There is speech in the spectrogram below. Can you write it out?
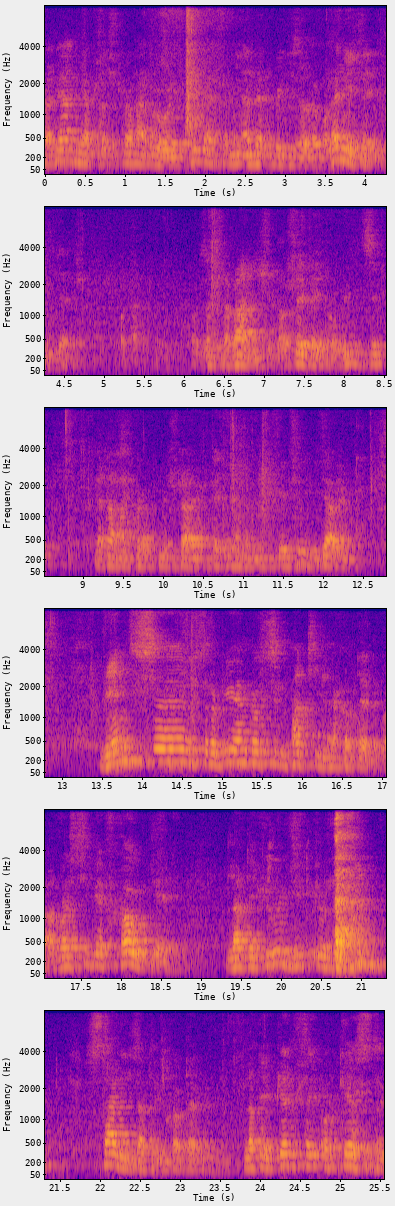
kawiarnia, przez szklona było ich widać, oni nawet byli zadowoleni, że ich widać bo tak rozestawali się do szyby, do ulicy. Ja tam akurat mieszkałem wtedy na Nowym Świecie i widziałem. Więc e, zrobiłem go z sympatii dla hotelu, a właściwie w hołdzie dla tych ludzi, którzy stali za tym hotelem, dla tej pierwszej orkiestry,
